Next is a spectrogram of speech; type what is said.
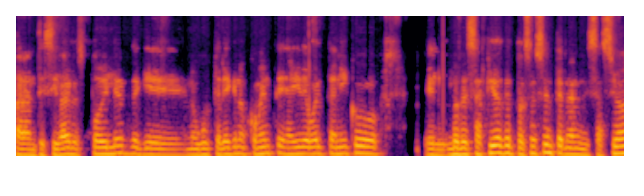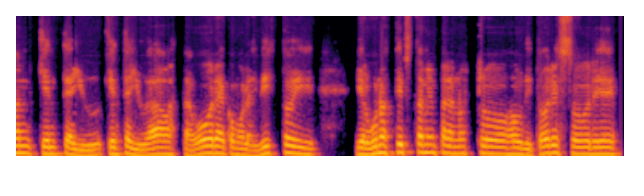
para anticipar el spoiler de que nos gustaría que nos comentes ahí de vuelta, Nico, el- los desafíos del proceso de internalización, quién te quién te ha ayudado hasta ahora, cómo lo has visto y, y algunos tips también para nuestros auditores sobre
